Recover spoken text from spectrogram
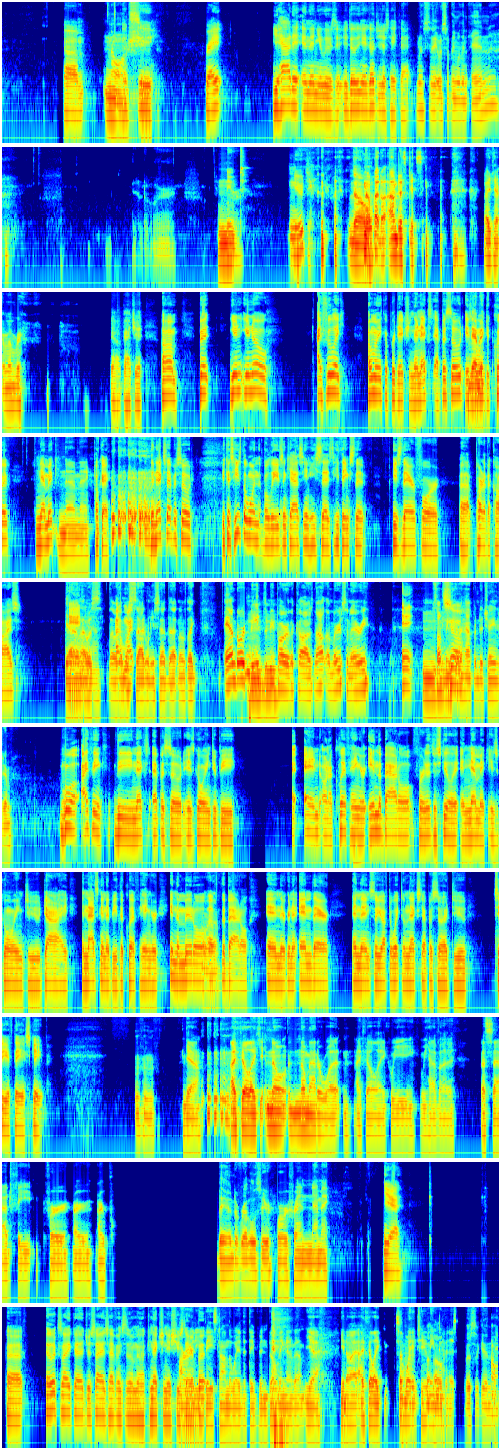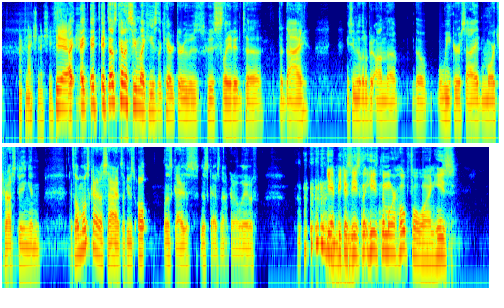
Um. No let's shit. see. Right. You had it and then you lose it. You don't. you- Don't you just hate that? I'm gonna say it was something with an N. Newt. Newt. No. No, I don't, I'm just guessing. I can't remember. Oh, gotcha. Um, but you you know, I feel like I'm gonna make a prediction. The next episode is going to clip Nemik. Namek. Okay. the next episode, because he's the one that believes in Cassian, he says he thinks that he's there for uh, part of the cause. Yeah, And- that was that was Uh, almost my- sad when he said that, and I was like, Andor needs to be Mhm. part of the cause, not a mercenary. And Mhm. Something's So- gonna happen to change him. well, I think the next episode is going to be end on a cliffhanger in the battle for to steal it, and Nemik is going to die, and that's going to be the cliffhanger in the middle Oh, yeah. of the battle, and they're going to end there, and then so you have to wait till next episode to see if they escape. hmm Yeah. I feel like no no matter what, I feel like we we have a a sad fate for our our Band of rebels here. poor friend Nemik. Yeah. Uh, it looks like uh, Josiah's having some uh, connection issues already there, but based on the way that they've been building them. Yeah. You know, I, I feel like some way to maybe Uh-oh. even it's This again. Oh. Connection issues. yeah, I, I it, it does kind of seem like he's the character who's who's slated to to die. He seems a little bit on the the weaker side and more trusting, and it's almost kind of sad. It's like he just oh this guy's this guy's not gonna live. yeah, because he's the, he's the more hopeful one. He's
